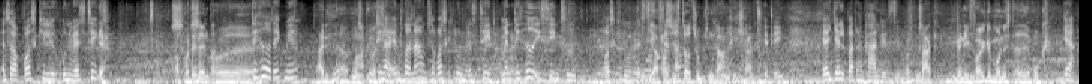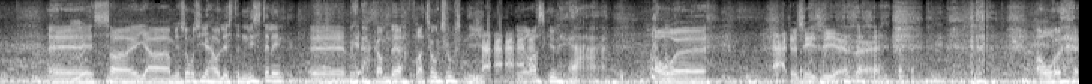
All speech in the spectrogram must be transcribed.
Altså Roskilde Universitet. Ja. Og på den Center. måde... Øh, Det hedder det ikke mere. nej, det hedder Roskilde Det har ændret navn til Roskilde Universitet, men det hed i sin tid Roskilde Universitet. Jeg er fra sidste år tusind gange. Ja, det er det. Jeg hjælper dig bare lidt, Simon. Tak. Men i folkemunde stadig RUK. Ja. Øh, Mm. Så jeg, om jeg så må sige, jeg har jo listet den lige så stille ind øh, ved at komme der fra 2000 i, i Roskilde. Ja. Og, øh, Ja, det er sindssygt, altså. og øh,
